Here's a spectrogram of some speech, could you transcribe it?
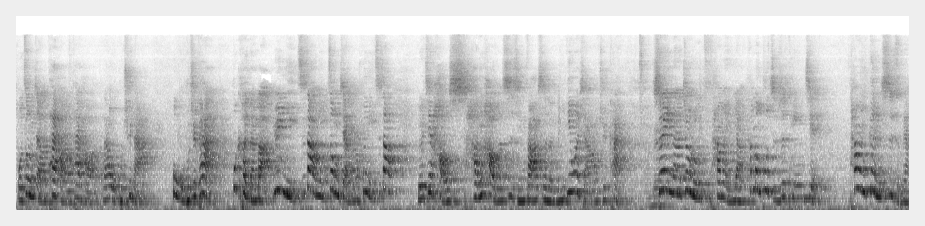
我中奖了，太好了，太好了，然后我不去拿，不，我不去看，不可能吧？因为你知道你中奖了，或你知道有一件好很好的事情发生了，你一定会想要去看。所以呢，就如他们一样，他们不只是听见。他们更是怎么样？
